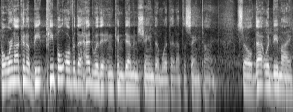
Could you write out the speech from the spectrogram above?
but we're not going to beat people over the head with it and condemn and shame them with it at the same time. So that would be my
